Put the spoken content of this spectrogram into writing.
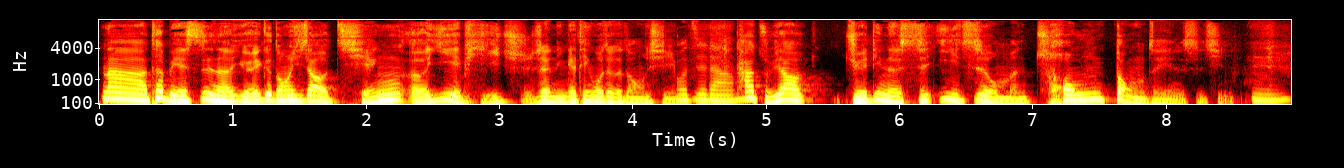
那特别是呢，有一个东西叫前额叶皮质，这你应该听过这个东西。我知道，它主要。决定的是抑制我们冲动这件事情，嗯，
